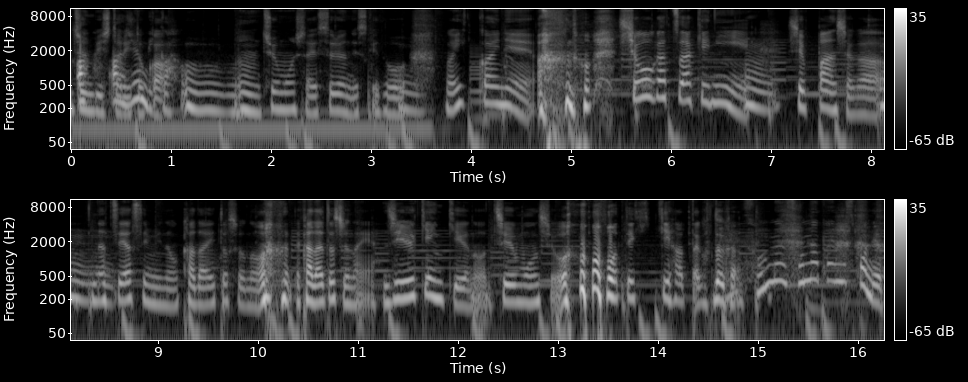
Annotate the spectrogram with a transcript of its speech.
準備したりとか。うんうんうん。うん、注文したりするんですけど、うん。一回ね、あの、正月明けにうん。出版社が夏休みの課題図書の、課題図書なんや、自由研究の注文書を 持ってきはったことが。え、そんなそんなタイムスパンでや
